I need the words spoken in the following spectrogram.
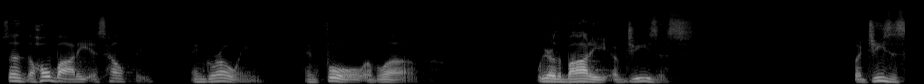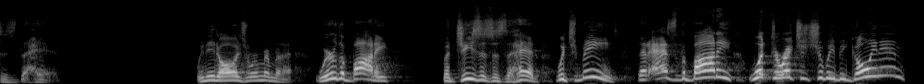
so that the whole body is healthy and growing and full of love. We are the body of Jesus, but Jesus is the head. We need to always remember that. We're the body, but Jesus is the head, which means that as the body, what direction should we be going in?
